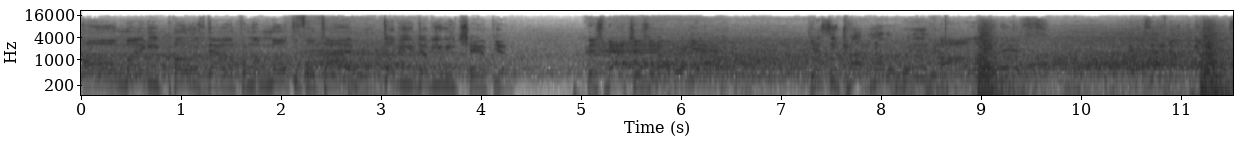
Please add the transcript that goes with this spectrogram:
almighty pose down from the multiple-time WWE Champion. This match isn't over yet. Guess he caught another win. Oh, look at this. Is it enough, guys?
